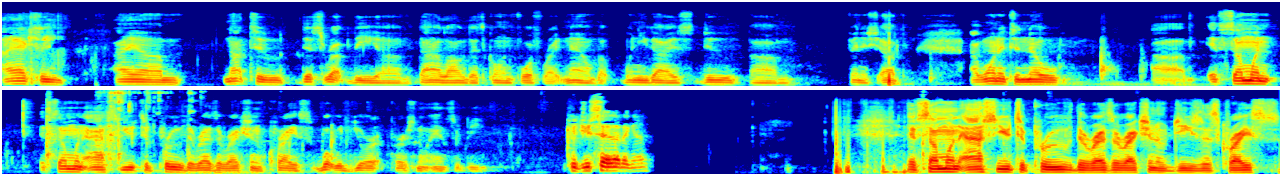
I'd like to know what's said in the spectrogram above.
I actually, I um, not to disrupt the uh, dialogue that's going forth right now, but when you guys do um, finish up, I wanted to know um, if someone if someone asked you to prove the resurrection of Christ, what would your personal answer be? Could you say that again? If someone asked you to prove the resurrection of Jesus Christ,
